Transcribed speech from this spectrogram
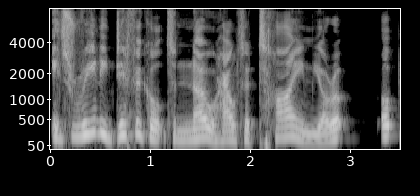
it's really difficult to know how to time your up, up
